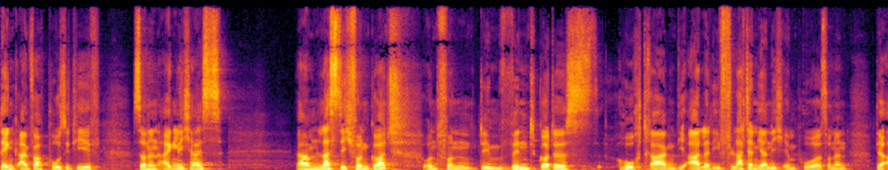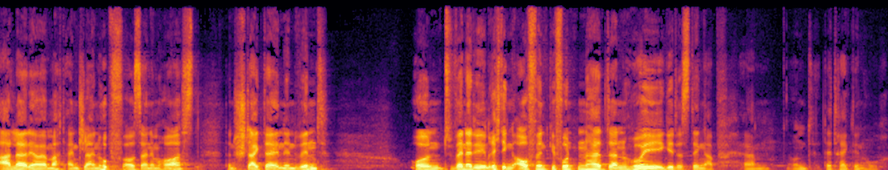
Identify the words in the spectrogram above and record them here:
denk einfach positiv, sondern eigentlich heißt, ähm, lass dich von Gott und von dem Wind Gottes hochtragen. Die Adler, die flattern ja nicht empor, sondern der Adler, der macht einen kleinen Hupf aus seinem Horst, dann steigt er in den Wind und wenn er den richtigen Aufwind gefunden hat, dann hui geht das Ding ab und der trägt ihn hoch.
